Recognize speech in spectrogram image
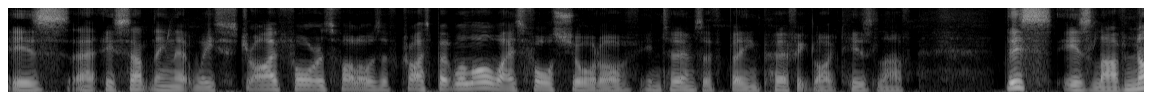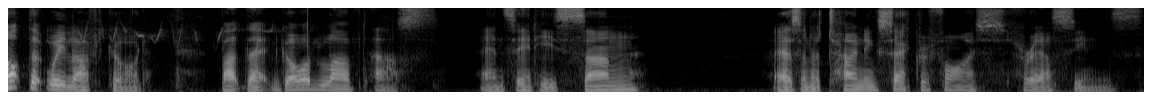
is, uh, is something that we strive for as followers of Christ, but will always fall short of in terms of being perfect like His love. This is love, not that we loved God, but that God loved us and sent His Son as an atoning sacrifice for our sins.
